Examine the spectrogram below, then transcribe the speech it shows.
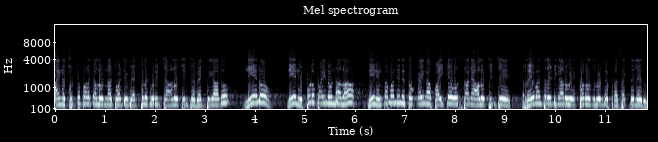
ఆయన చుట్టుపక్కల ఉన్నటువంటి వ్యక్తుల గురించి ఆలోచించే వ్యక్తి కాదు. నేను నేను ఎప్పుడు పైన ఉండాలా? నేను ఎంతమందిని తొక్కైనా పైకే వస్తానే ఆలోచించే రేవంత్ రెడ్డి గారు ఎక్కువ రోజులు ఉండే ప్రసక్తి లేదు.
